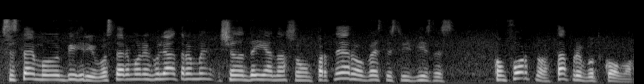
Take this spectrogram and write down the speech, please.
системою обігріву з терморегуляторами, що надає нашому партнеру вести свій бізнес комфортно та прибутково.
